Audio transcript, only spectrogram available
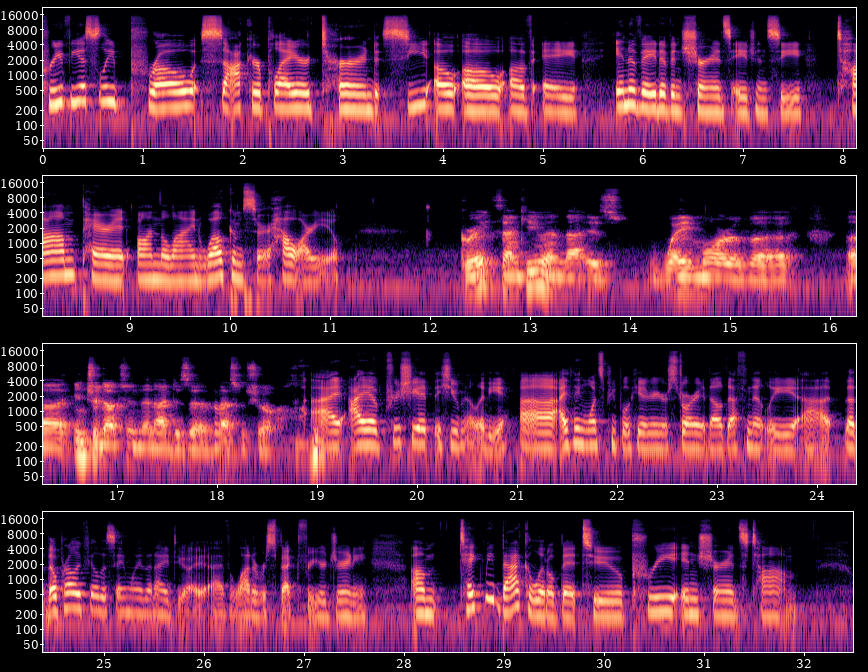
previously pro soccer player turned COO of a innovative insurance agency, Tom Parratt, on the line. Welcome, sir. How are you? Great, thank you. And that is way more of a uh, introduction than I deserve, that's for sure. I, I appreciate the humility. Uh, I think once people hear your story, they'll definitely, uh, they'll probably feel the same way that I do. I, I have a lot of respect for your journey. Um, take me back a little bit to pre-insurance Tom.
